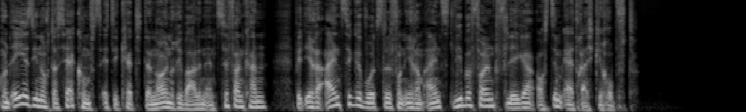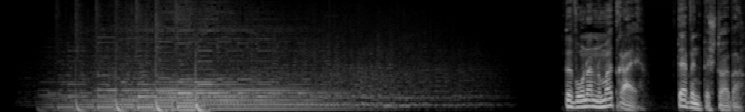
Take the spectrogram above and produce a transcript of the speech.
Und ehe sie noch das Herkunftsetikett der neuen Rivalen entziffern kann, wird ihre einzige Wurzel von ihrem einst liebevollen Pfleger aus dem Erdreich gerupft. Bewohner Nummer 3. Der Windbestäuber.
